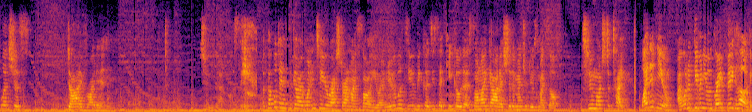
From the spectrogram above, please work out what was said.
Let's just dive right in to that pussy. a couple days ago I went into your restaurant and I saw you. I knew it was you because you said Kinko this. Oh my god, I should have introduced myself. Too much to type. Why didn't you? I would have given you a great big hug.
